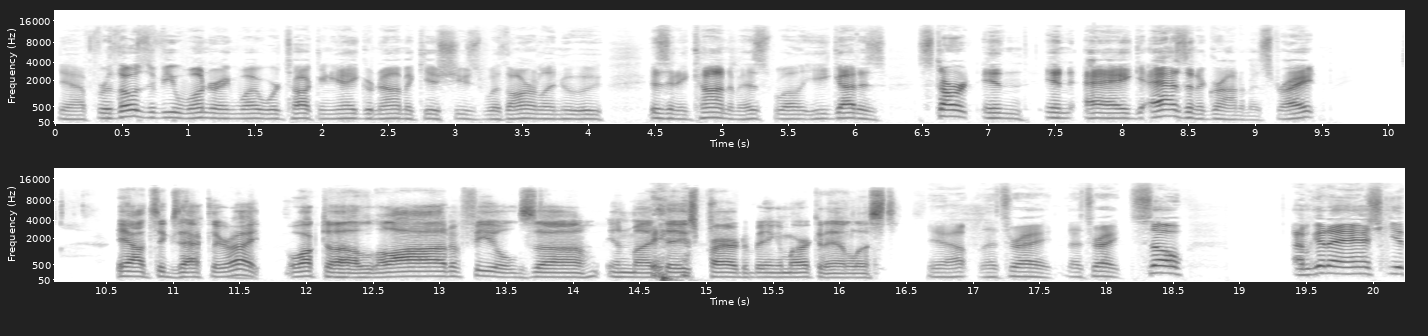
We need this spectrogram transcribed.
Yeah, for those of you wondering why we're talking agronomic issues with Arlan, who is an economist, well, he got his start in in ag as an agronomist, right? Yeah, it's exactly right. Walked a lot of fields uh, in my days prior to being a market analyst. Yeah, that's right. That's right. So I'm going to ask you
